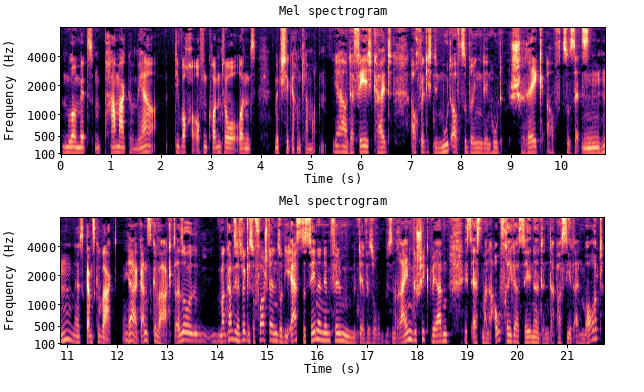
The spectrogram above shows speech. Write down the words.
nur mit ein paar Mark mehr die Woche auf dem Konto und mit schickeren Klamotten. Ja, und der Fähigkeit, auch wirklich den Mut aufzubringen, den Hut schräg aufzusetzen. Mhm, das ist ganz gewagt. Ja, ganz gewagt. Also man kann sich das wirklich so vorstellen, so die erste Szene in dem Film, mit der wir so ein bisschen reingeschickt werden, ist erstmal eine Aufregerszene, denn da passiert ein Mord.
